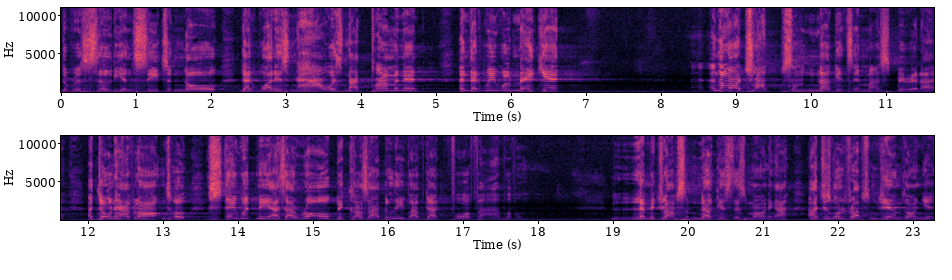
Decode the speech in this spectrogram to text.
the resiliency to know that what is now is not permanent and that we will make it? And the Lord dropped some nuggets in my spirit. I, I don't have long, so stay with me as I roll because I believe I've got four or five of them. Let me drop some nuggets this morning. I, I just want to drop some gems on you.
